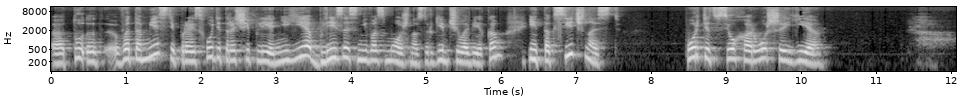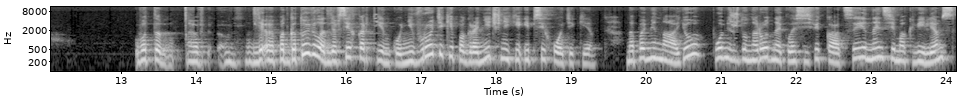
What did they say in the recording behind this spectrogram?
Э, э, в этом месте происходит расщепление, близость невозможна с другим человеком, и токсичность портит все хорошее. Вот э, для, подготовила для всех картинку невротики, пограничники и психотики. Напоминаю, по международной классификации Нэнси МакВильямс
